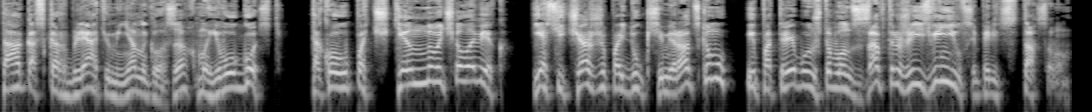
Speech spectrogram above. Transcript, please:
Так оскорблять у меня на глазах моего гостя, такого почтенного человека. Я сейчас же пойду к Семирадскому и потребую, чтобы он завтра же извинился перед Стасовым.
